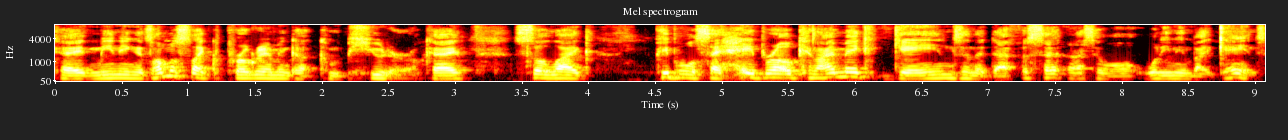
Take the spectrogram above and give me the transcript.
okay? Meaning it's almost like programming a computer, okay? So, like, people will say, Hey, bro, can I make gains in a deficit? And I say, Well, what do you mean by gains?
